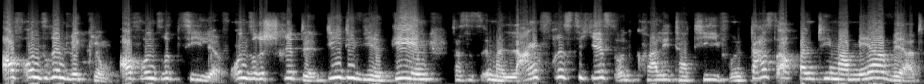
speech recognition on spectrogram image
auf unsere Entwicklung, auf unsere Ziele, auf unsere Schritte, die, die wir gehen, dass es immer langfristig ist und qualitativ. Und das auch beim Thema Mehrwert.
